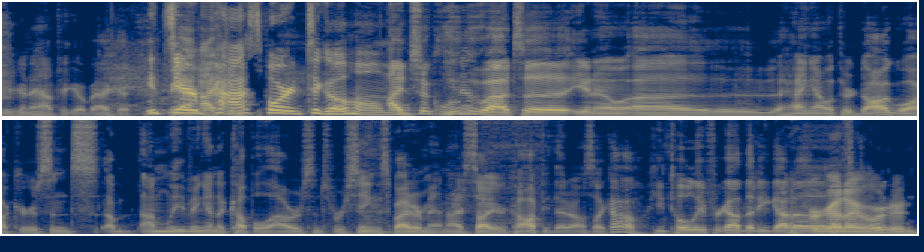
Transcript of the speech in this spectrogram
you're gonna have to go back there. It's Yeah, your I- passport to go home. I took you know? Lulu out to you know uh, hang out with her dog walker since I'm, I'm leaving in a couple hours since we're seeing Spider Man. I saw your coffee there. I was like, oh, he totally forgot that he got. I a forgot I ordered.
